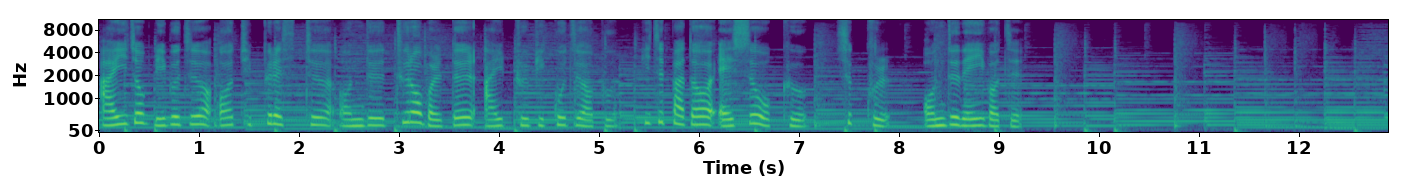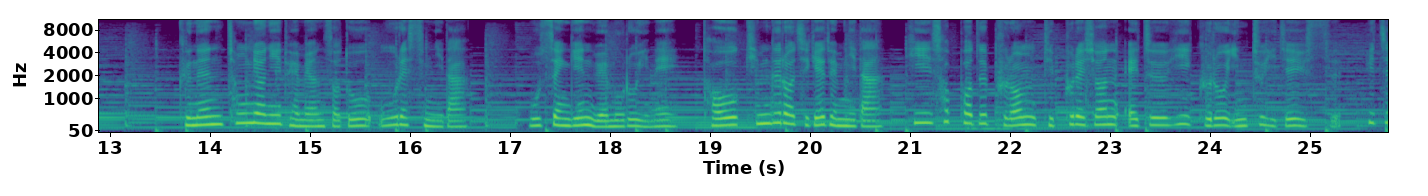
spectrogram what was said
아이적 리브즈 어 디프레스트 언드 트러벌들 아이프 비코즈 어브 히즈 파더 에스 오크 스쿨 언드 네이버즈 그는 청년이 되면서도 우울했습니다. 못생긴 외모로 인해 더욱 힘들어지게 됩니다. He suffered from depression as he grew into his youth. His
